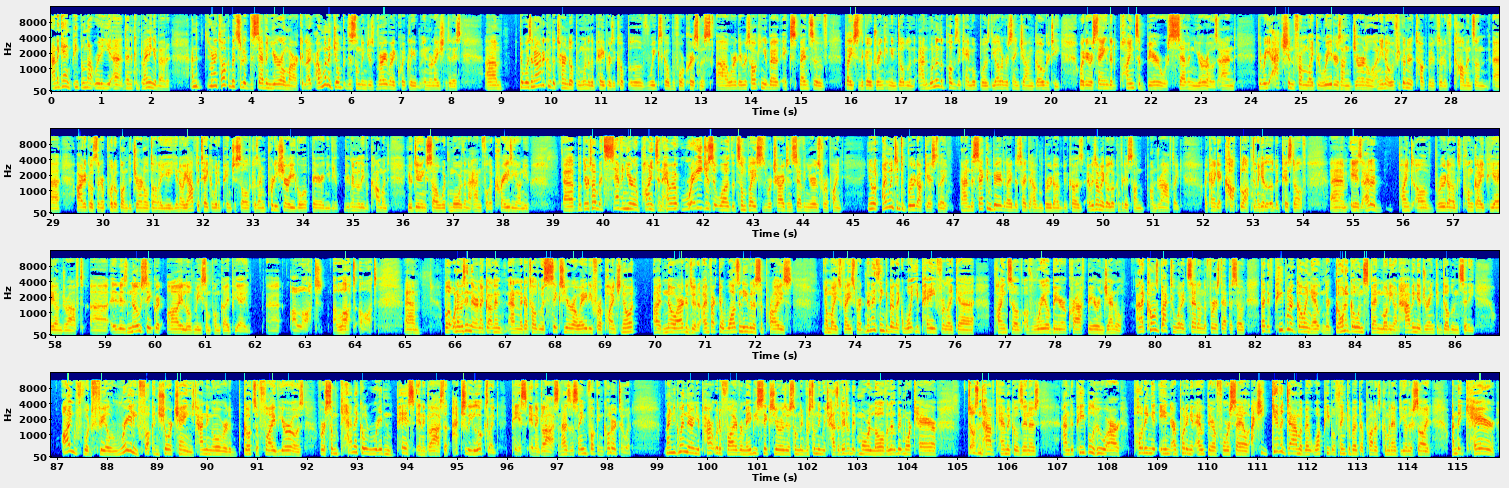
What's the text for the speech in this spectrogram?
And again, people not really uh, then complaining about it. And when I talk about sort of the seven euro mark, like I want to jump into something just very, very quickly in relation to this. Um, there was an article that turned up in one of the papers a couple of weeks ago before Christmas uh, where they were talking about expensive places to go drinking in Dublin. And one of the pubs that came up was the Oliver St. John Gogarty, where they were saying that pints of beer were seven euros. And the reaction from like readers on journal and you know if you're going to talk about sort of comments on uh, articles that are put up on the journal.ie you know you have to take it with a pinch of salt because i'm pretty sure you go up there and if you're, you're going to leave a comment you're doing so with more than a handful of crazy on you uh, but they were talking about seven euro pints and how outrageous it was that some places were charging seven euros for a pint. You know what? I went into Brewdog yesterday, and the second beer that I decided to have in Brewdog because every time I go looking for this on, on draft, like I kind of get cock blocked and I get a little bit pissed off. Um, is I had a pint of Brewdog's Punk IPA on draft. Uh, it is no secret I love me some Punk IPA uh, a lot, a lot, a lot. Um, but when I was in there and I got in and I got told it was six euro eighty for a pint, you know what? I had no argument with it. In fact, there wasn't even a surprise on my face for it. And then I think about like what you pay for like uh, pints of, of real beer, craft beer in general. And it comes back to what I'd said on the first episode that if people are going out and they're going to go and spend money on having a drink in Dublin City, I would feel really fucking shortchanged handing over the guts of five euros for some chemical ridden piss in a glass that actually looks like piss in a glass and has the same fucking colour to it. And you go in there and you part with a five or maybe six euros or something for something which has a little bit more love, a little bit more care, doesn't have chemicals in it, and the people who are putting it in are putting it out there for sale actually give a damn about what people think about their products coming out the other side, and they care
